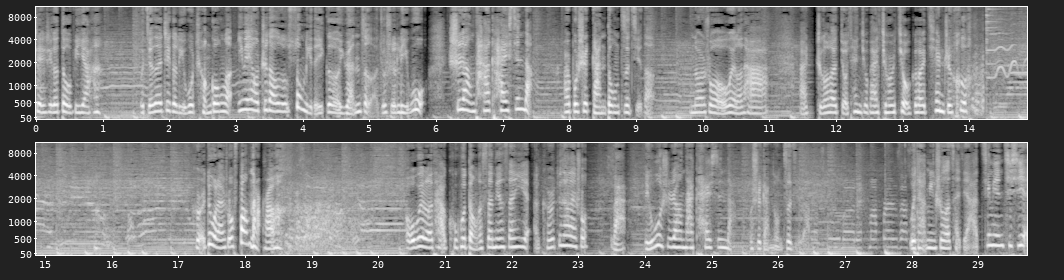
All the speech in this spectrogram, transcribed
这也是个逗逼啊！我觉得这个礼物成功了，因为要知道送礼的一个原则，就是礼物是让他开心的，而不是感动自己的。很多人说我为了他，啊，折了九千九百九十九个千纸鹤，可是对我来说放哪儿啊？我为了他苦苦等了三天三夜，可是对他来说，对吧？礼物是让他开心的，不是感动自己的。维他命说：“彩姐啊，今年七夕，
